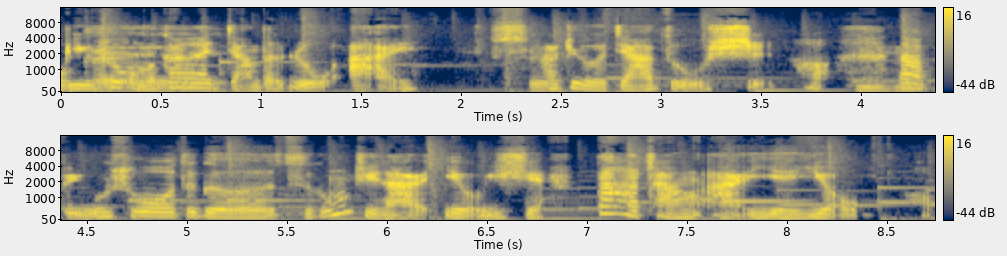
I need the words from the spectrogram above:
比如说我们刚才讲的乳癌，是它就有家族史哈。嗯那比如说这个子宫颈癌也有一些，大肠癌也有哈。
